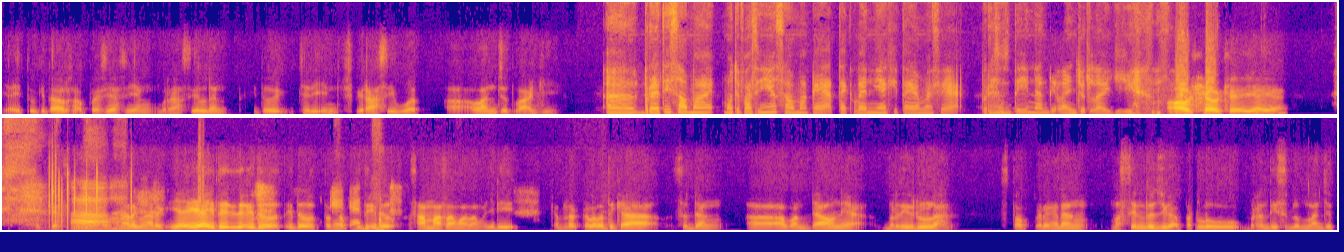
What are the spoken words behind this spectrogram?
ya itu kita harus apresiasi yang berhasil dan itu jadi inspirasi buat uh, lanjut lagi. Uh, berarti sama motivasinya sama kayak tagline-nya kita ya Mas ya. Berhenti nanti lanjut lagi. Oke oke iya ya. uh, menarik menarik. Ya ya itu itu itu itu tetap kan? itu itu sama sama sama. Jadi kalau ketika sedang uh, apa down ya berhenti dulu lah. Stop kadang-kadang mesin itu juga perlu berhenti sebelum lanjut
